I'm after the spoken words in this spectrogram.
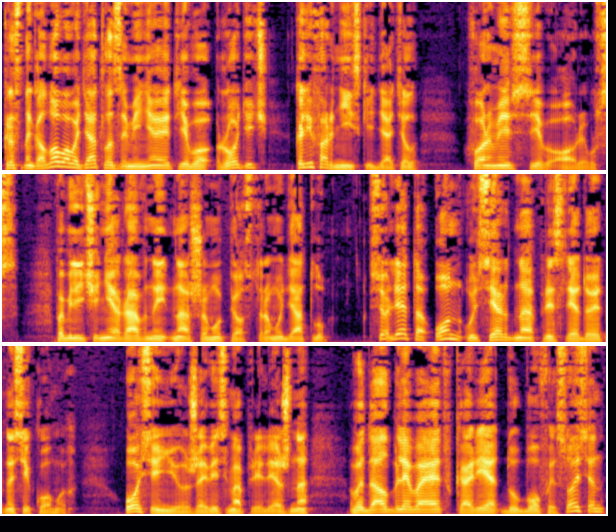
красноголового дятла заменяет его родич калифорнийский дятел Formicivorus, по величине равный нашему пестрому дятлу. Все лето он усердно преследует насекомых. Осенью же весьма прилежно выдалбливает в коре дубов и сосен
